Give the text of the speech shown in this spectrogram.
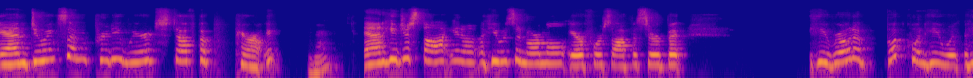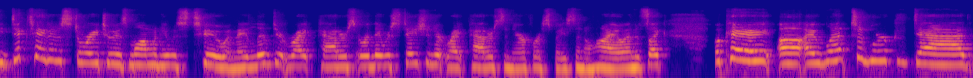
and doing some pretty weird stuff apparently. Mhm. And he just thought, you know, he was a normal Air Force officer, but he wrote a book when he was he dictated a story to his mom when he was two and they lived at wright patterson or they were stationed at wright patterson air force base in ohio. And it's like okay uh, i went to work with dad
